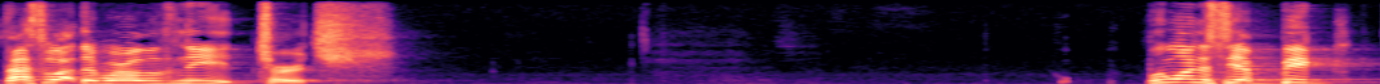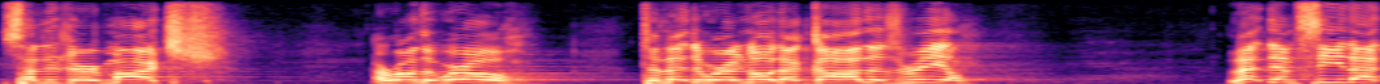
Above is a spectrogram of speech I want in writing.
That's what the world need, church. We want to see a big solidarity march around the world to let the world know that God is real. Let them see that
